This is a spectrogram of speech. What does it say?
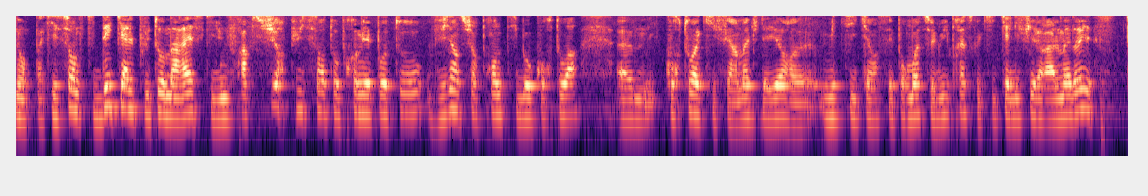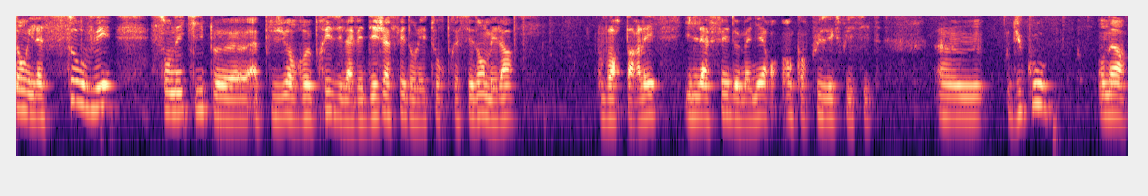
non, pas qui centre, qui décale plutôt Marès, qui d'une frappe surpuissante au premier poteau vient surprendre Thibaut Courtois. Euh, Courtois qui fait un match d'ailleurs euh, mythique, hein. c'est pour moi celui presque qui qualifie le Real Madrid, tant il a sauvé son équipe euh, à plusieurs reprises, il l'avait déjà fait dans les tours précédents, mais là, on va en reparler, il l'a fait de manière encore plus explicite. du coup, on a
